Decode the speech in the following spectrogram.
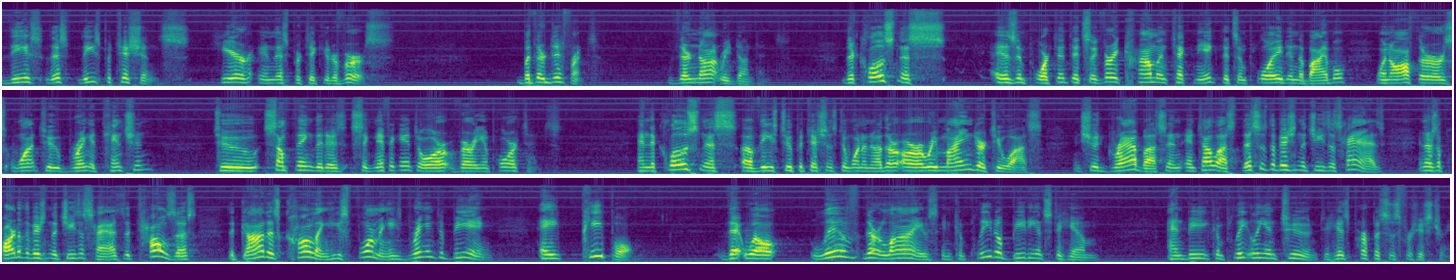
these, this, these petitions here in this particular verse. But they're different, they're not redundant. Their closeness is important. It's a very common technique that's employed in the Bible when authors want to bring attention to something that is significant or very important. And the closeness of these two petitions to one another are a reminder to us and should grab us and, and tell us this is the vision that Jesus has. And there's a part of the vision that Jesus has that tells us that God is calling, He's forming, He's bringing to being a people that will live their lives in complete obedience to Him and be completely in tune to His purposes for history.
